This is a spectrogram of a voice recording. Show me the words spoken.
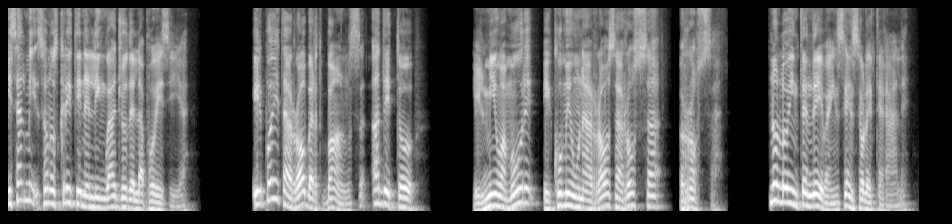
I salmi sono scritti nel linguaggio della poesia. Il poeta Robert Burns ha detto Il mio amore è come una rosa rossa rossa. Non lo intendeva in senso letterale.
